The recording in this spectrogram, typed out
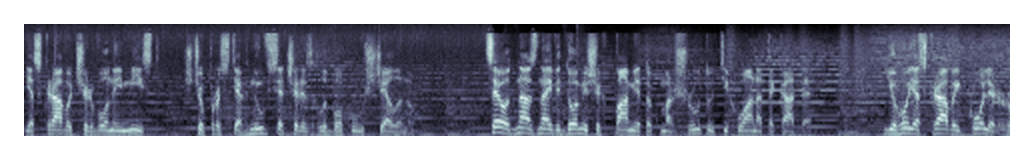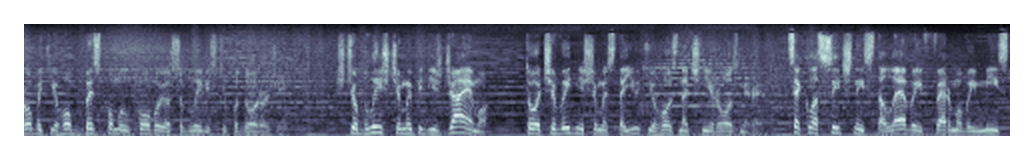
яскраво червоний міст, що простягнувся через глибоку ущелину. Це одна з найвідоміших пам'яток маршруту Тіхуана Текате. Його яскравий колір робить його безпомилковою особливістю подорожі. Що ближче ми під'їжджаємо, то очевиднішими стають його значні розміри. Це класичний сталевий фермовий міст,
